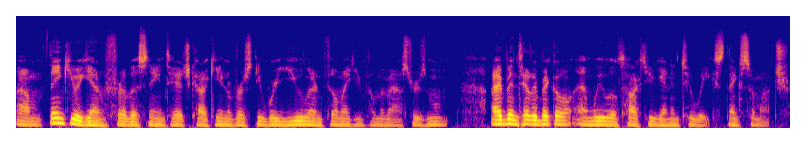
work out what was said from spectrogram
Um, thank you again for listening to Hitchcock University, where you learn filmmaking from the masters. I've been Taylor Bickle, and we will talk to you again in two weeks. Thanks so much.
